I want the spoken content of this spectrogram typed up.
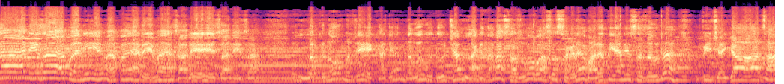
साने सा पाणी मा पारे मा सारे साने सा लग्न म्हणजे एखाद्या नववधूच्या लग्नाला सजवावं असं सगळ्या भारतीयांनी सजवलं विजयाचा.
